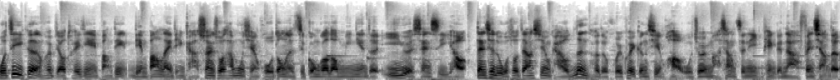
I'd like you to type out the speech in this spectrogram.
我自己个人会比较推荐绑定联邦赖点卡，虽然说它目前活动呢只公告到明年的一月三十一号，但是如果说这张信用卡有任何的回馈更新的话，我就会马上整理影片跟大家分享的。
